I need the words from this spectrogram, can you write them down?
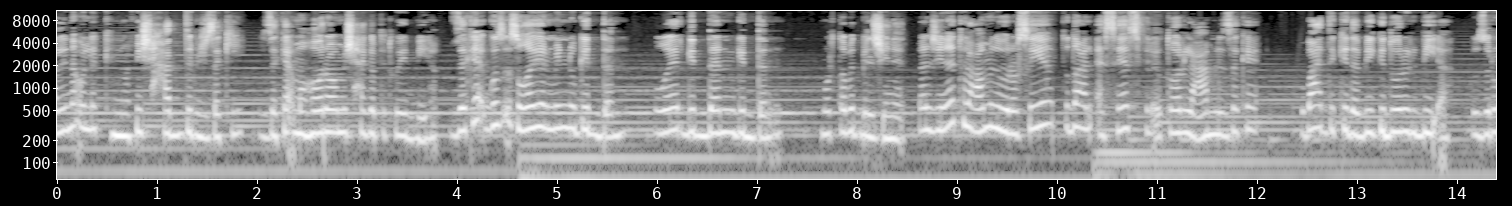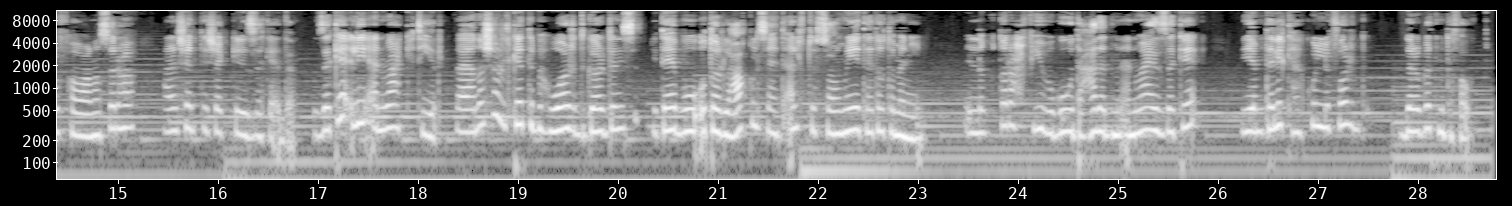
خليني اقولك إن مفيش حد مش ذكي الذكاء مهارة مش حاجة بتتولد بيها. الذكاء جزء صغير منه جدا صغير جدا جدا. مرتبط بالجينات فالجينات والعوامل الوراثية تضع الأساس في الإطار العام للذكاء وبعد كده بيجي دور البيئة بظروفها وعناصرها علشان تشكل الذكاء ده. الذكاء ليه أنواع كتير فنشر الكاتب هوارد جاردنز كتابه أطر العقل سنة 1983 اللي اقترح فيه وجود عدد من أنواع الذكاء يمتلكها كل فرد درجات متفاوتة.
